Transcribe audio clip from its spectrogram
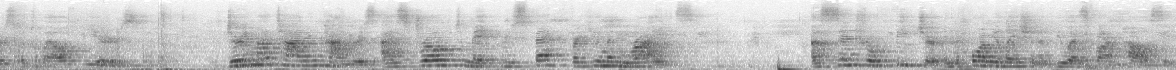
Congress for 12 years. During my time in Congress, I strove to make respect for human rights a central feature in the formulation of U.S. foreign policy.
